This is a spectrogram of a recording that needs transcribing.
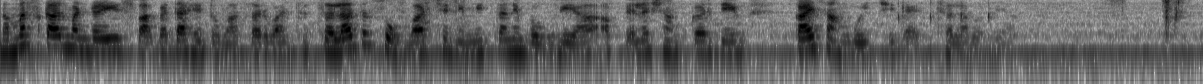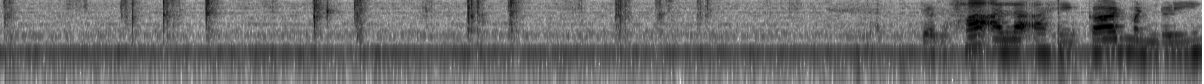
नमस्कार मंडळी स्वागत आहे तुम्हा सर्वांचं. चला तर सोमवारच्या निमित्ताने बघूया आपल्याला शंकरदेव काय सांगू इच्छित आहेत. चला बघूया. तर हा आला आहे कार्ड मंडळी.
